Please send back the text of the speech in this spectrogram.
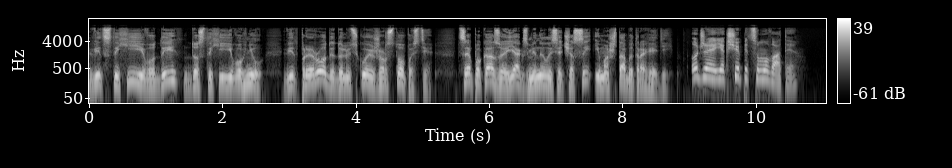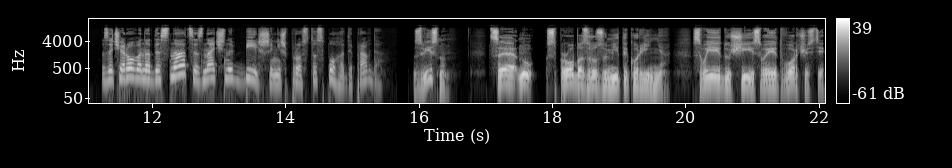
Від стихії води до стихії вогню, від природи до людської жорстокості. Це показує, як змінилися часи і масштаби трагедій. Отже, якщо підсумувати, зачарована Десна – це значно більше, ніж просто спогади, правда? Звісно, це, ну, спроба зрозуміти коріння своєї душі, своєї творчості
